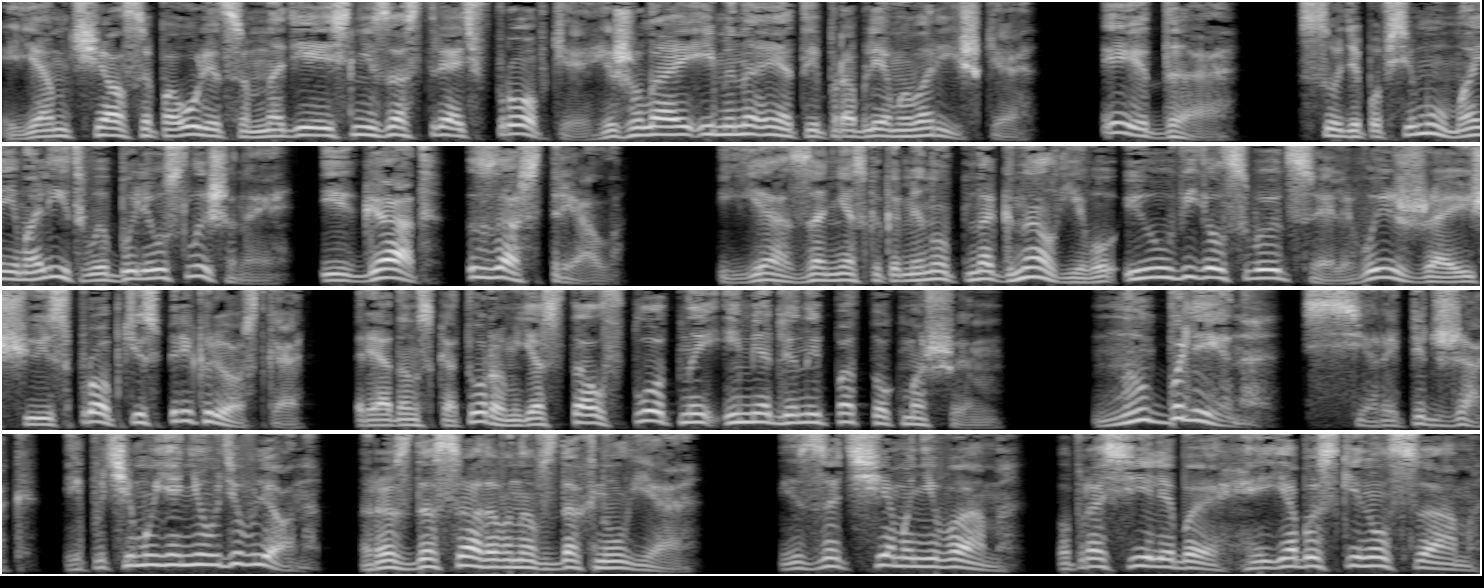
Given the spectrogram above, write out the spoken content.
Я мчался по улицам, надеясь не застрять в пробке и желая именно этой проблемы воришки. И да, судя по всему, мои молитвы были услышаны, и гад застрял. Я за несколько минут нагнал его и увидел свою цель, выезжающую из пробки с перекрестка, рядом с которым я стал в плотный и медленный поток машин. «Ну блин, серый пиджак, и почему я не удивлен?» Раздосадованно вздохнул я. «И зачем они вам? Попросили бы, и я бы скинул сам.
